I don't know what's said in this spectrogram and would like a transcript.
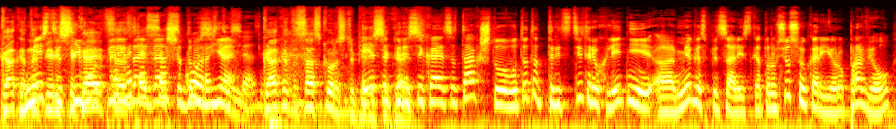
Как это Вместе с его пересекается? Как передай это со дальше скоростью друзьями. связано? Как это со скоростью пересекается? Это пересекается так, что вот этот 33-летний э, мегаспециалист, который всю свою карьеру провел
